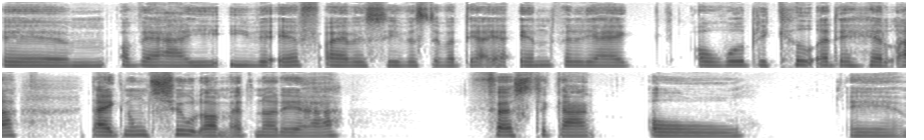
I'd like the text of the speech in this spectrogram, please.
øh, at være i IVF, og jeg vil sige, hvis det var der, jeg endte, ville jeg ikke overhovedet blive ked af det heller. Der er ikke nogen tvivl om, at når det er første gang, og øh,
